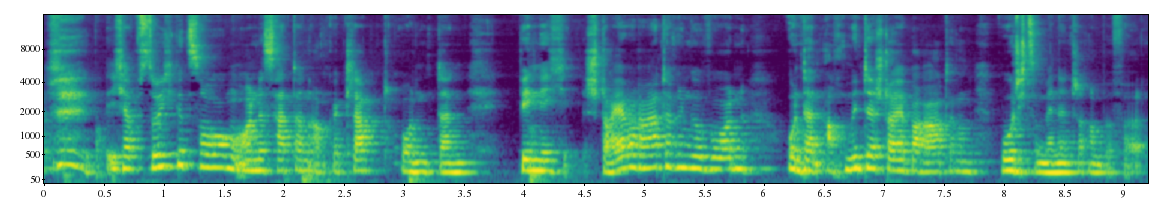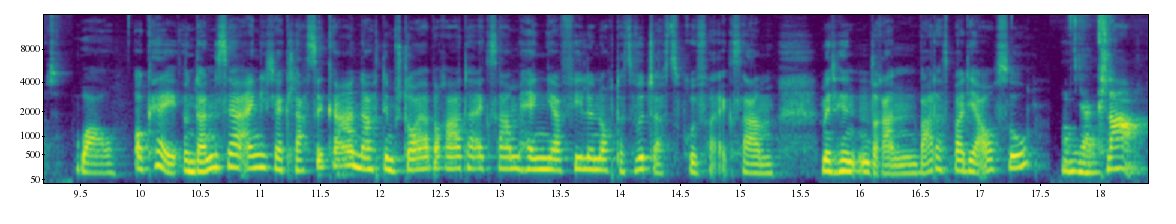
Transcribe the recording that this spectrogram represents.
ich habe es durchgezogen und es hat dann auch geklappt. Und dann bin ich Steuerberaterin geworden und dann auch mit der Steuerberaterin wurde ich zur Managerin befördert. Wow, okay. Und dann ist ja eigentlich der Klassiker, nach dem Steuerberaterexamen hängen ja viele noch das Wirtschaftsprüferexamen mit hinten dran. War das bei dir auch so? Ja, klar.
